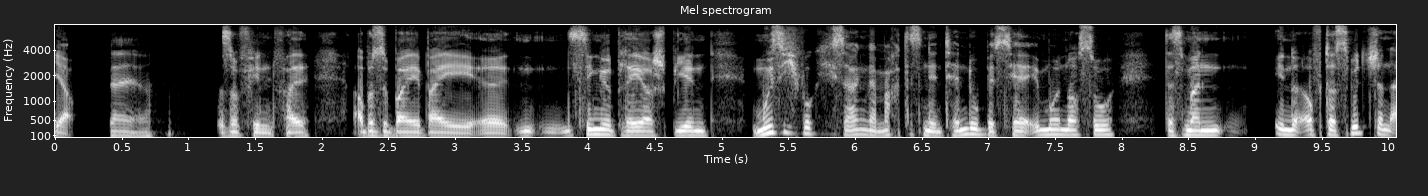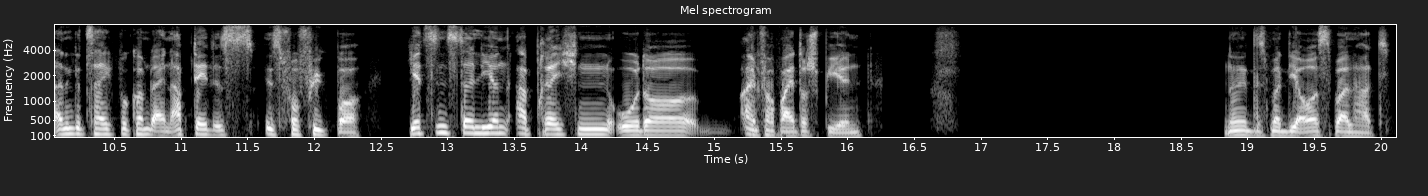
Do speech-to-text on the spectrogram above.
Ja, ja. Das auf jeden Fall. Aber so bei, bei äh, Singleplayer-Spielen muss ich wirklich sagen, da macht das Nintendo bisher immer noch so, dass man in, auf der Switch dann angezeigt bekommt, ein Update ist, ist verfügbar. Jetzt installieren, abbrechen oder einfach weiterspielen. Ne, dass man die Auswahl hat.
